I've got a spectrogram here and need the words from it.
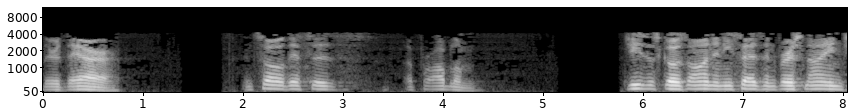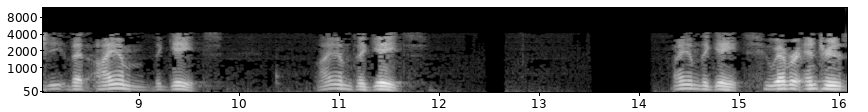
they're there. And so this is a problem. Jesus goes on and he says in verse 9 that I am the gate. I am the gate. I am the gate. Whoever enters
